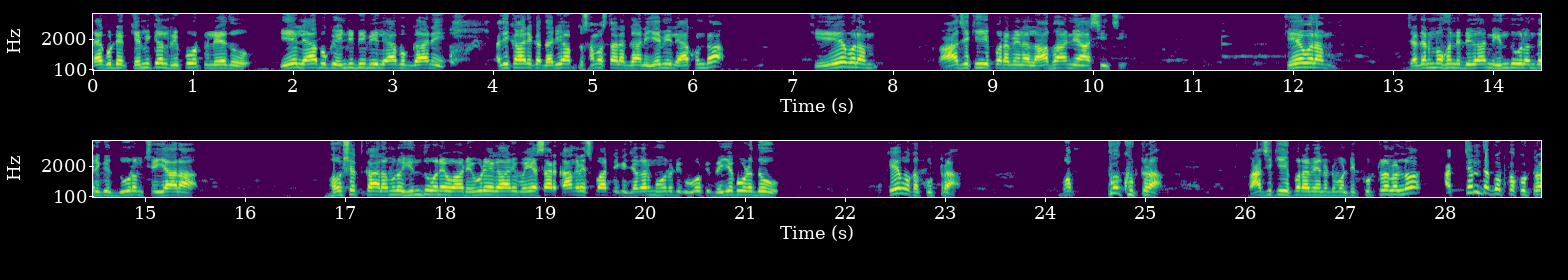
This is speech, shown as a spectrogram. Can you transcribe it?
లేకుంటే కెమికల్ రిపోర్ట్ లేదు. ఏ ల్యాబ్కు ఎన్డీటీవీ ల్యాబ్కు కానీ అధికారిక దర్యాప్తు సంస్థలకు కానీ ఏమీ లేకుండా కేవలం రాజకీయపరమైన లాభాన్ని ఆశించి కేవలం జగన్మోహన్ రెడ్డి గారిని హిందువులందరికీ దూరం చేయాలా? భవిష్యత్ కాలంలో హిందూ అనేవాడు ఎవడే కానీ వైఎస్ఆర్ కాంగ్రెస్ పార్టీకి జగన్మోహన్ రెడ్డికి ఓటు వేయకూడదు. ఒకే ఒక కుట్ర గొప్ప కుట్ర రాజకీయపరమైనటువంటి కుట్రలలో అత్యంత గొప్ప కుట్ర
